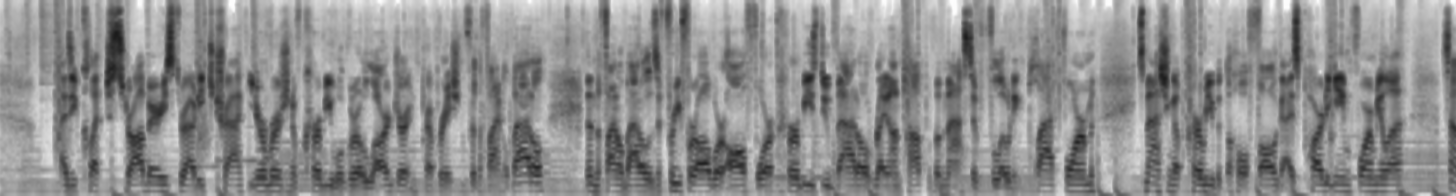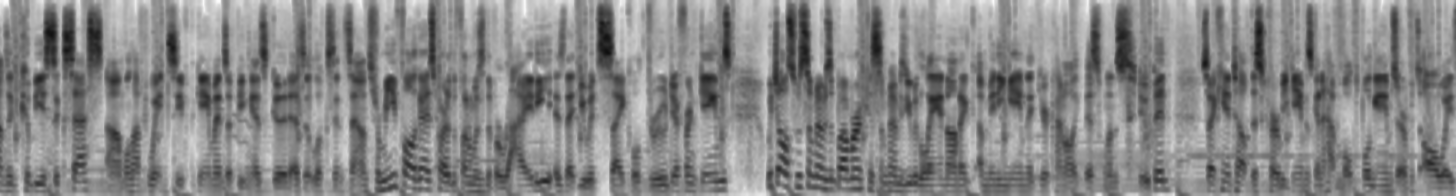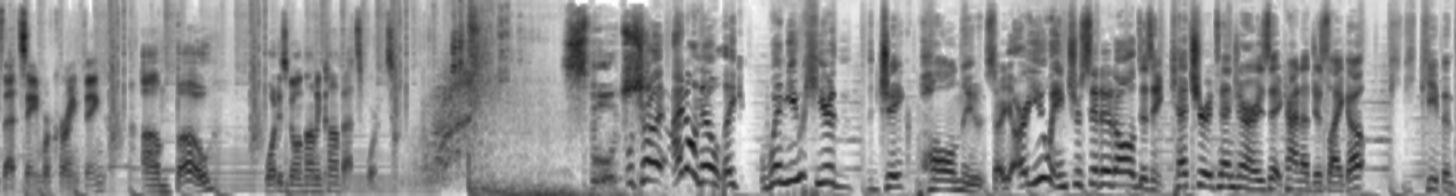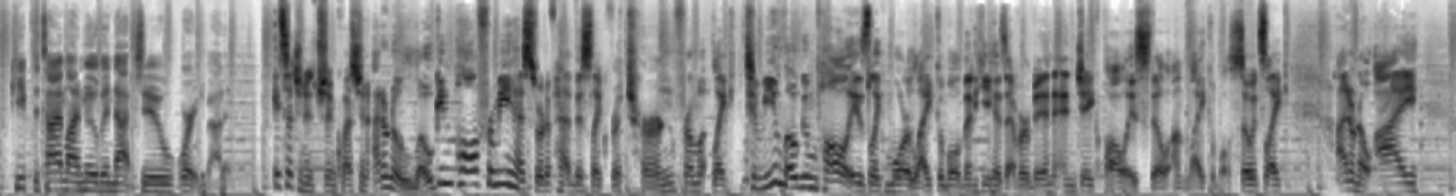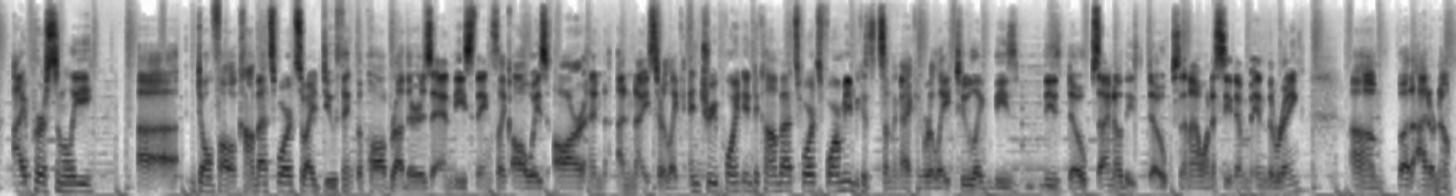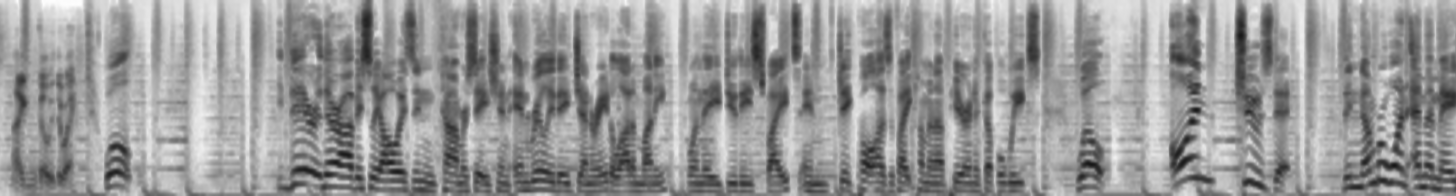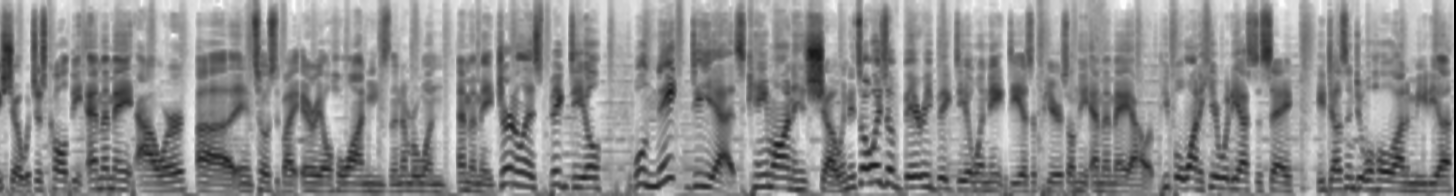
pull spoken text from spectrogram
As you collect strawberries throughout each track, your version of Kirby will grow larger in preparation for the final battle. Then the final battle is a free for all where all four Kirbys do battle right on top of a massive floating platform, smashing up Kirby with the whole Fall Guys party game formula. Sounds like it could be a success. Um, we'll have to wait and see if the game ends up being as good as it looks and sounds. For me, Fall Guys part of the fun was the variety, is that you would cycle through different games, which also was sometimes a bummer because sometimes you would land on a, a mini game that you're kind of like, this one's stupid. So I can't tell if this Kirby game is going to have multiple games or if it's always that same recurring thing. Um, Bo, what is going on in combat sports? Sports. Well, Charlie, I don't know. Like when you hear the Jake Paul news, are, are you interested at all? Does it catch your attention, or is it kind of just like, oh, keep it, keep the timeline moving, not too worried about it? It's such an interesting question. I don't know. Logan Paul for me has sort of had this like return from like to me Logan Paul is like more likable than he has ever been and Jake Paul is still unlikable. So it's like I don't know. I I personally uh, don't follow combat sports, so I do think the Paul brothers and these things like always are an, a nicer like entry point into combat sports for me because it's something I can relate to. Like these these dopes, I know these dopes, and I want to see them in the ring. Um, but I don't know. I can go either way. Well, they're they're obviously always in conversation, and really they generate a lot of money when they do these fights. And Jake Paul has a fight coming up here in a couple weeks. Well, on Tuesday, the number one MMA show, which is called the MMA Hour, uh, and it's hosted by Ariel Helwani. He's the number one MMA journalist. Big deal. Well, Nate Diaz came on his show, and it's always a very big deal when Nate Diaz appears on the MMA Hour. People want to hear what he has to say. He doesn't do a whole lot of media.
